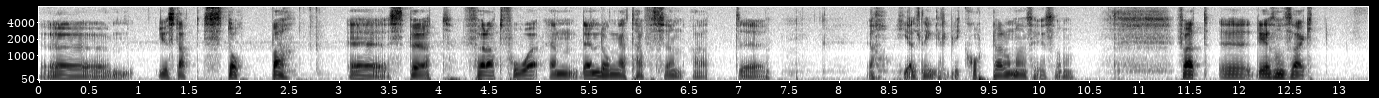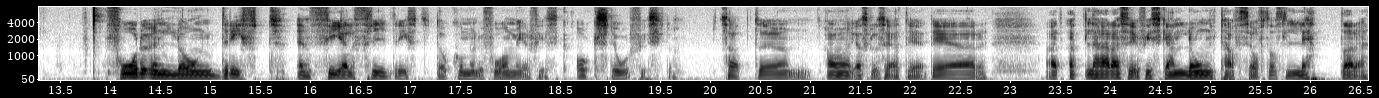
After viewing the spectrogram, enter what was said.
Eh, just att stoppa eh, spöet för att få en, den långa tafsen att eh, ja, helt enkelt bli kortare om man säger så. För att eh, det är som sagt Får du en lång drift, en felfri drift, då kommer du få mer fisk och stor fisk. Då. Så att, eh, ja, jag skulle säga att det, det är att, att lära sig att fiska en lång tafs är oftast lättare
